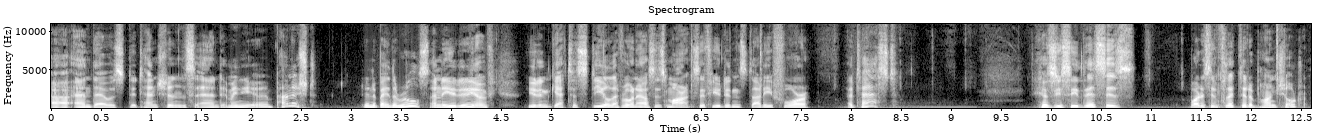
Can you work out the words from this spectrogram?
Uh, and there was detentions, and I mean, you're punished. You didn't obey the rules, and you didn't. You, know, you didn't get to steal everyone else's marks if you didn't study for a test. Because you see, this is what is inflicted upon children,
